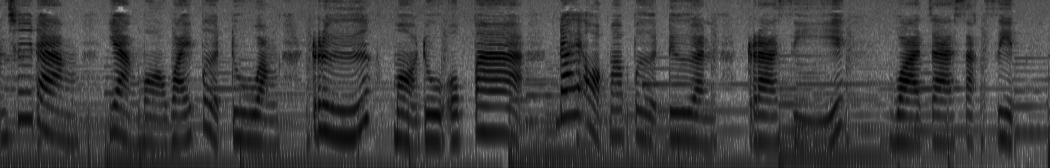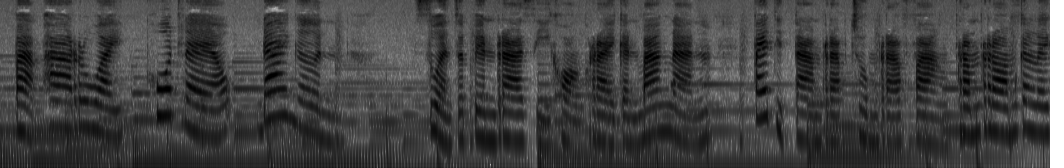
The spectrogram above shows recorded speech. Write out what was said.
รณ์ชื่อดัง อย่างหมอไว้เปิดดวง หรือหมอดูโอปป้า ได้ออกมาเปิดเดือน ราศี วาจาศักดิ์สิทธิ์ ปากพารวย พูดแล้วได้เงิน ส่วนจะเป็นราศีของใครกันบ้างนั้น ไปติดตามรับชมรับฟังพร้อมๆกันเลย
